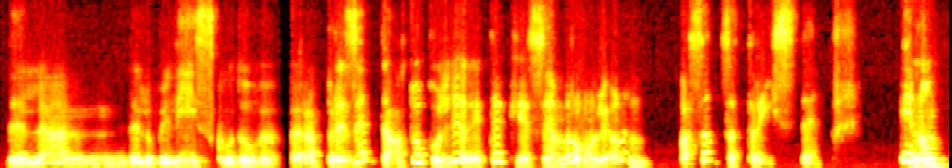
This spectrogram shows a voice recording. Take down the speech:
della, dell'obelisco dove è rappresentato, coglierete che sembra un leone abbastanza triste e non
